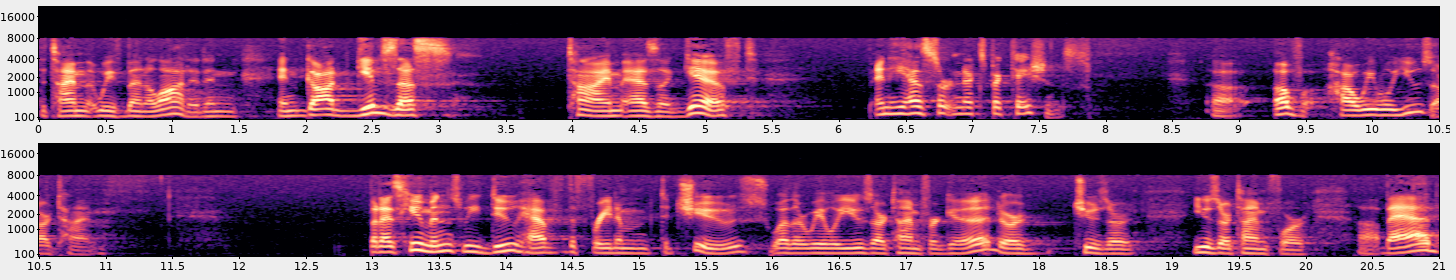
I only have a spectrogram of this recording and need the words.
the time that we've been allotted. And, and God gives us time as a gift, and He has certain expectations uh, of how we will use our time. But as humans, we do have the freedom to choose whether we will use our time for good or choose or use our time for uh, bad.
